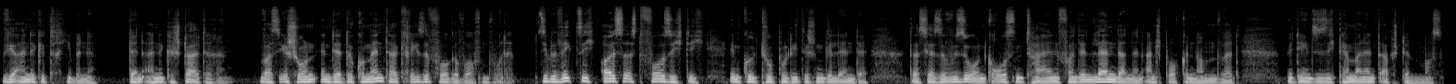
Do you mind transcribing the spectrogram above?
wie eine Getriebene denn eine Gestalterin, was ihr schon in der Dokumenta-Krise vorgeworfen wurde. Sie bewegt sich äußerst vorsichtig im kulturpolitischen Gelände, das ja sowieso in großen Teilen von den Ländern in Anspruch genommen wird, mit denen sie sich permanent abstimmen muss.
